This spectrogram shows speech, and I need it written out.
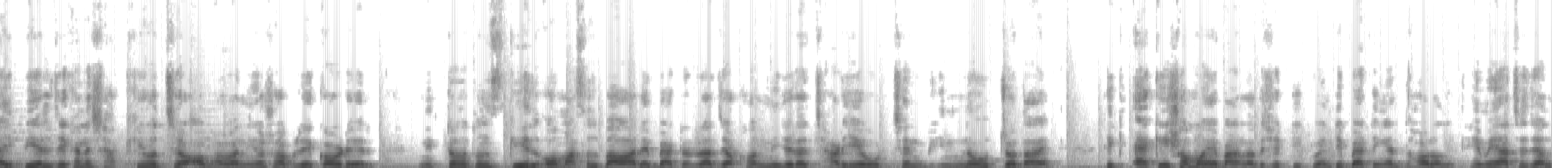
আইপিএল যেখানে সাক্ষী হচ্ছে অভাবনীয় সব রেকর্ডের নিত্য নতুন স্কিল ও মাসল পাওয়ারে ব্যাটাররা যখন নিজেদের ছাড়িয়ে উঠছেন ভিন্ন উচ্চতায় ঠিক একই সময়ে বাংলাদেশের টি টোয়েন্টি ব্যাটিংয়ের ধরন থেমে আছে যেন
